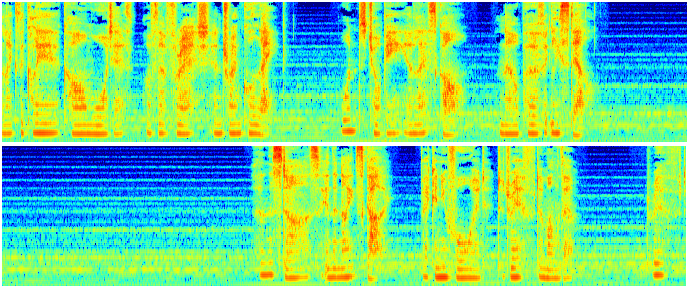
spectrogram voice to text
Like the clear, calm waters of that fresh and tranquil lake once choppy and less calm, now perfectly still. And the stars in the night sky beckon you forward to drift among them. Drift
